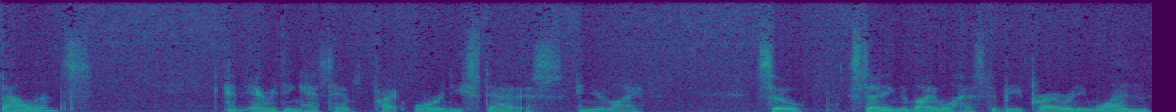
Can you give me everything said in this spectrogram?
balance and everything has to have priority status in your life. So studying the Bible has to be priority one.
